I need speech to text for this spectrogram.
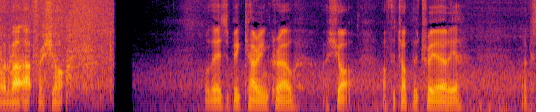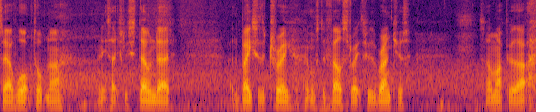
What about that for a shot? Well there's the big carrion crow I shot off the top of the tree earlier. Like I say I've walked up now and it's actually stone dead at the base of the tree. It must have fell straight through the branches. So I'm happy with that.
